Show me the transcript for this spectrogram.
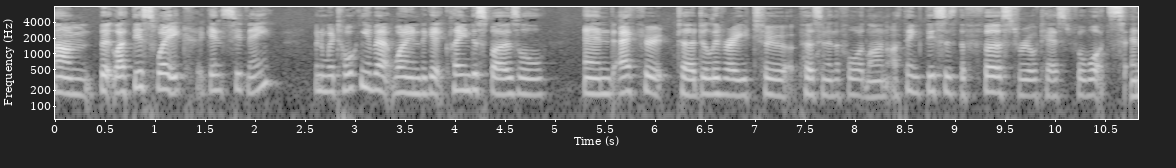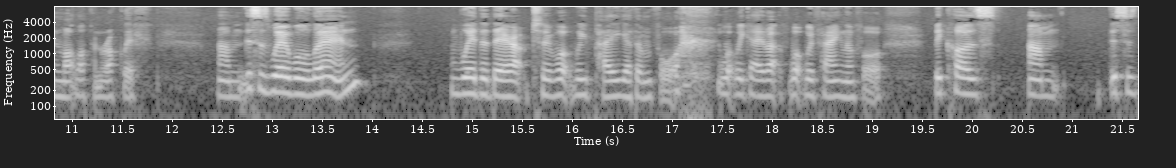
Um, but like this week against Sydney, when we're talking about wanting to get clean disposal and accurate uh, delivery to a person in the forward line, I think this is the first real test for Watts and Motlop and Rockliff. Um, this is where we'll learn whether they're up to what we pay them for, what we gave up, what we're paying them for, because um, this is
